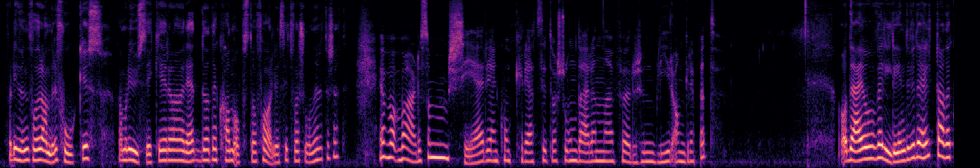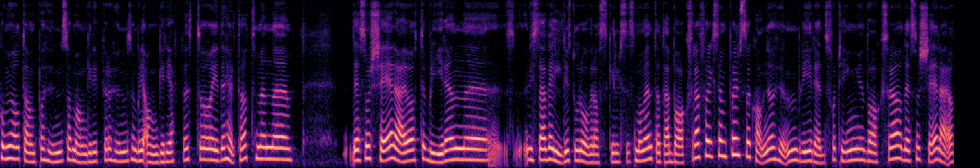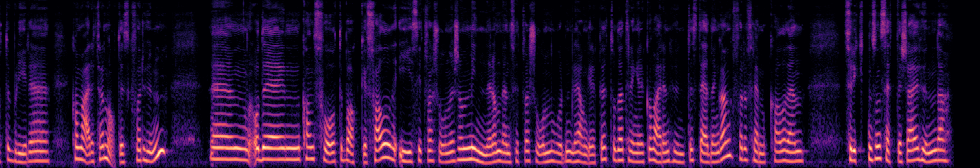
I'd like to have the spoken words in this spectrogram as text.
fordi hun får andre fokus, kan bli usikker og redd, og det kan oppstå farlige situasjoner, rett og slett. Ja, hva, hva, er det som skjer i en konkret situasjon der en eh, førerhund blir angrepet? Og Det er jo veldig individuelt. Da. Det kommer jo alt an på hunden som angriper og hunden som blir angrepet og i det hele tatt. Men uh, det som skjer, er jo at det blir en eh, Hvis det er veldig stor overraskelsesmoment, at det er bakfra f.eks., så kan jo hunden bli redd for ting bakfra. og Det som skjer, er jo at det blir, eh, kan være traumatisk for hunden. Um, og det kan få tilbakefall i situasjoner som minner om den situasjonen hvor den ble angrepet. Og da trenger det ikke å være en hund til stede engang for å fremkalle den frykten som setter seg i hunden. da.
